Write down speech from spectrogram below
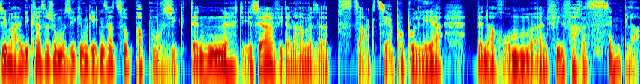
Sie meinen die klassische Musik im Gegensatz zur Popmusik, denn die ist ja, wie der Name selbst sagt, sehr populär, wenn auch um ein Vielfaches simpler.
